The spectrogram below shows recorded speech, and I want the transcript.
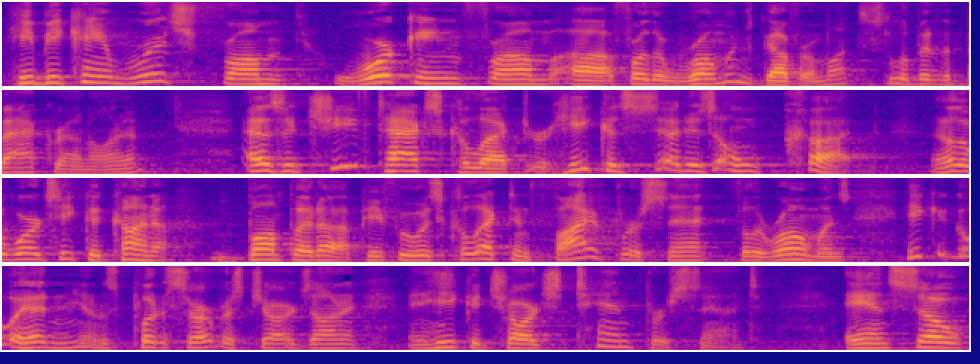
He became rich from working from, uh, for the Roman government. There's a little bit of the background on it. As a chief tax collector, he could set his own cut. In other words, he could kind of bump it up. If he was collecting 5% for the Romans, he could go ahead and you know, put a service charge on it, and he could charge 10%. And so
